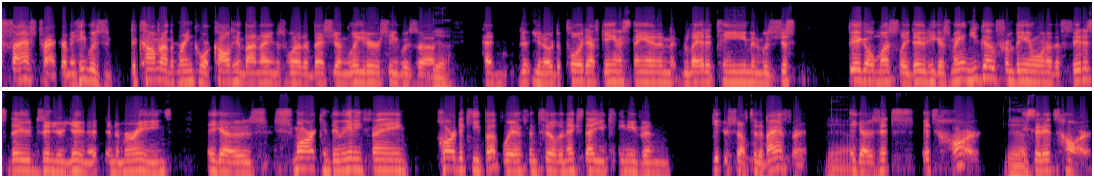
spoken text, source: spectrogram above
fast tracker. I mean, he was the commandant of the Marine Corps called him by name as one of their best young leaders. He was uh, yeah. had you know deployed to Afghanistan and led a team and was just big old muscly dude. He goes, man, you go from being one of the fittest dudes in your unit in the Marines. He goes, smart, can do anything, hard to keep up with until the next day you can't even get yourself to the bathroom. Yeah. He goes, it's it's hard. Yeah. He said it's hard.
